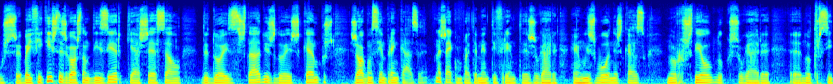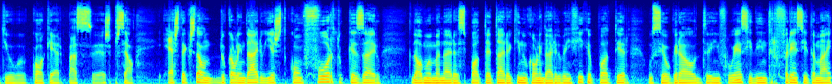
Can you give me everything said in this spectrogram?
os benfiquistas gostam de dizer que, à exceção de dois estádios, dois campos, jogam sempre em casa. Mas é completamente diferente jogar em Lisboa, neste caso no Restelo, do que jogar uh, noutro sítio qualquer, passe a expressão. Esta questão do calendário e este conforto caseiro que de alguma maneira se pode detectar aqui no calendário do Benfica, pode ter o seu grau de influência e de interferência também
